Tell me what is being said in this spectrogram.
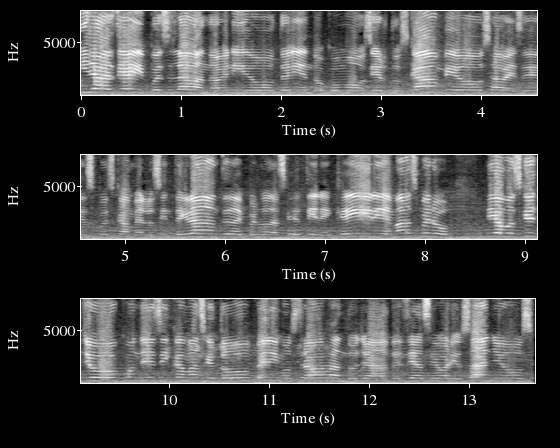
Y ya desde ahí pues la banda ha venido teniendo como ciertos cambios, a veces pues cambian los integrantes, hay personas que tienen que ir y demás, pero digamos que yo con Jessica más que todo venimos trabajando ya desde hace varios años,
